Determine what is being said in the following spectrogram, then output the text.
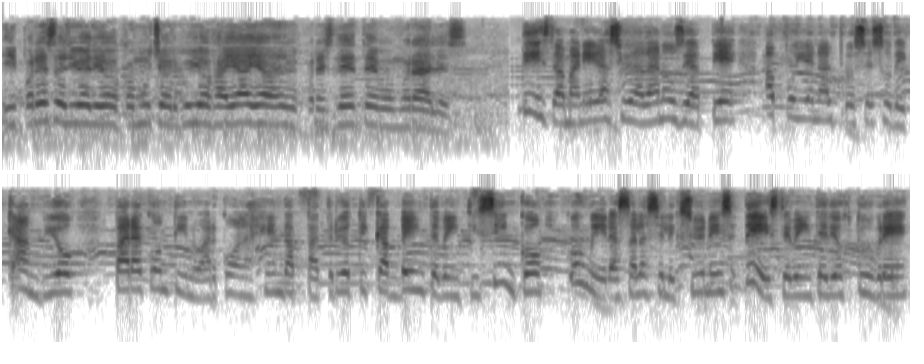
y por eso yo digo con mucho orgullo, Jayaya, el presidente Evo Morales. De esta manera, ciudadanos de a pie apoyan al proceso de cambio para continuar con la Agenda Patriótica 2025 con miras a las elecciones de este 20 de octubre,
